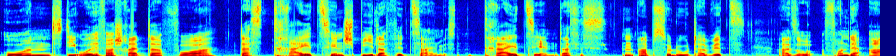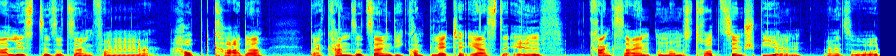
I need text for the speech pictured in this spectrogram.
Und die UEFA schreibt davor, dass 13 Spieler fit sein müssen. 13, das ist ein absoluter Witz. Also von der A-Liste, sozusagen vom Hauptkader, da kann sozusagen die komplette erste Elf krank sein und man muss trotzdem spielen. Also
